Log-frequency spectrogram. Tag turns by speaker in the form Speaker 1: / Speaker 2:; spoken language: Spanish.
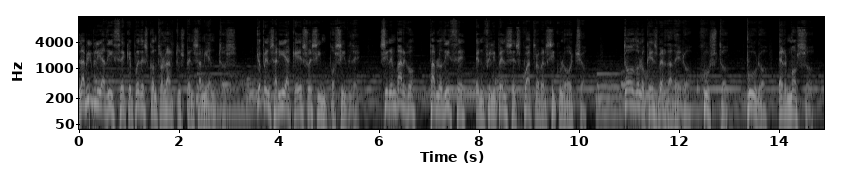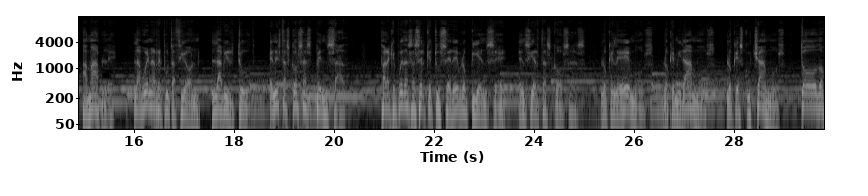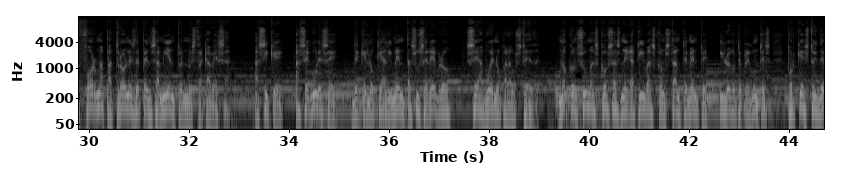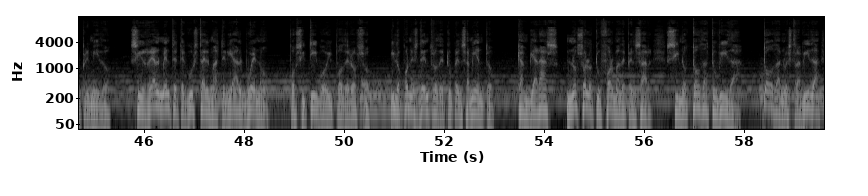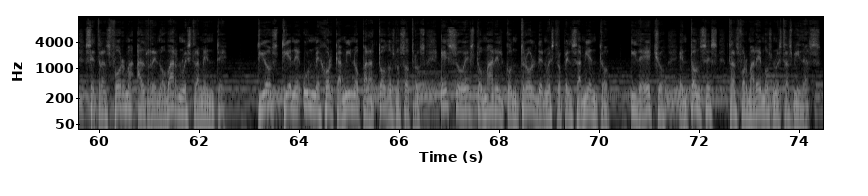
Speaker 1: La Biblia dice que puedes controlar tus pensamientos. Yo pensaría que eso es imposible. Sin embargo, Pablo dice en Filipenses 4, versículo 8, Todo lo que es verdadero, justo, puro, hermoso, amable, la buena reputación, la virtud, en estas cosas pensad, para que puedas hacer que tu cerebro piense en ciertas cosas. Lo que leemos, lo que miramos, lo que escuchamos, todo forma patrones de pensamiento en nuestra cabeza. Así que asegúrese de que lo que alimenta su cerebro sea bueno para usted. No consumas cosas negativas constantemente y luego te preguntes ¿por qué estoy deprimido? Si realmente te gusta el material bueno, positivo y poderoso y lo pones dentro de tu pensamiento, cambiarás no solo tu forma de pensar, sino toda tu vida. Toda nuestra vida se transforma al renovar nuestra mente. Dios tiene un mejor camino para todos nosotros. Eso es tomar el control de nuestro pensamiento y de hecho, entonces transformaremos nuestras vidas.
